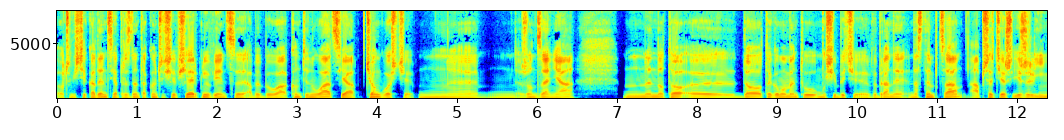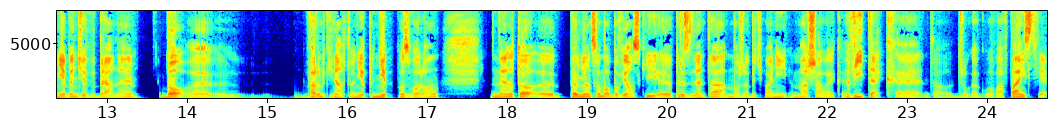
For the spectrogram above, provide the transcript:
oczywiście kadencja prezydenta kończy się w sierpniu, więc aby była kontynuacja, ciągłość rządzenia, no to do tego momentu musi być wybrany następca, a przecież jeżeli nie będzie wybrany, bo warunki na to nie, nie pozwolą, no to pełniącą obowiązki prezydenta może być pani marszałek Witek, to druga głowa w państwie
